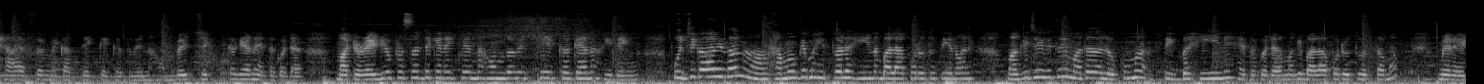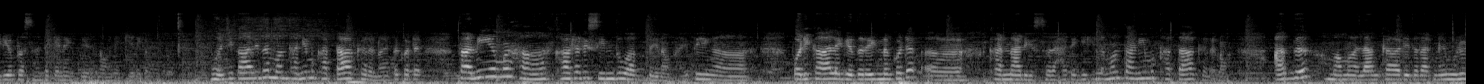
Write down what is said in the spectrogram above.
ශයෆම එකත් එක් එකතු වෙන්න හම්බෙච් එක්ක ගැන. එතකොට මට රඩියෝ ප්‍රසන්ට කෙනෙක් වෙන්න හොඳ වෙච්ච එක ගැන. හිතින් පුංචි කාලිදන් හැමෝගෙම හිත්වල හීන බලාපොරොතු තියෙනවනේ. මගේ ජීවිතය මට ලොකුම තිබ්බ හීන. එතකොට මගේ බලාපොරොතුව තම මේ රේඩියෝ ප්‍රසන්ට කෙනෙක් වෙන්න ඕන කෙනෙක හොජි කාලිද මන් තනිම කතා කරන එතකොට තනියම කාටරි සින්දුවක් දෙනවා. ඉතිං පොඩි කාලෙ ගෙදර ඉන්නකොට කන්නාඩි ඉස්සරහට ගිහිලමන් තනියම කතා කරනවා. අද මම ලංකාව විතරක්නේ මුළු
